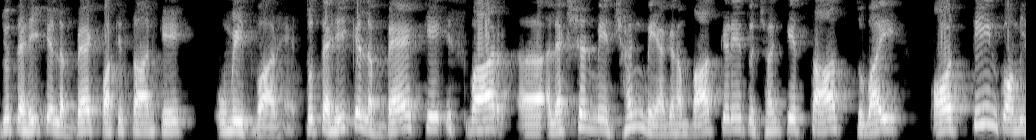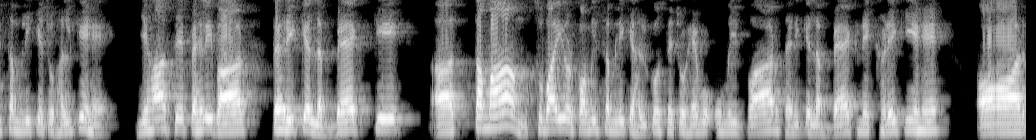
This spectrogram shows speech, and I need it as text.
जो तहरीक लब्बैक पाकिस्तान के उम्मीदवार हैं। तो तहरीक लब्बैक के इस बार इलेक्शन में झंग में अगर हम बात करें तो झंग के सात सूबाई और तीन कौमी असम्बली के जो हल्के हैं, यहाँ से पहली बार तहरीक लब्बैक के तमाम सूबाई और कौमी असम्बली के हल्कों से जो है वो उम्मीदवार तहरीक लब्बैक ने खड़े किए हैं और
